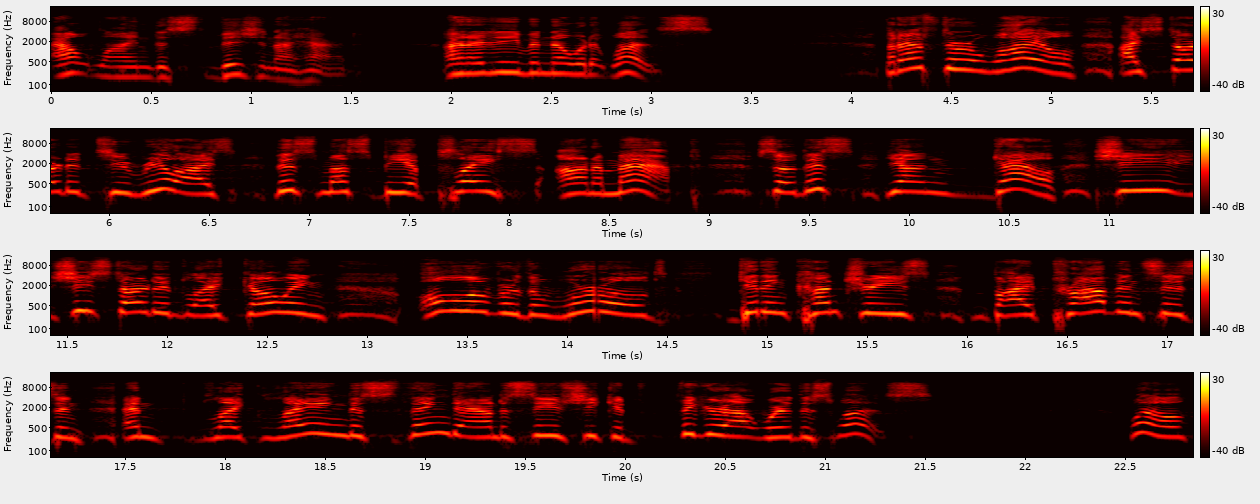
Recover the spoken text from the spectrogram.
outlined this vision I had, and I didn't even know what it was. But after a while, I started to realize this must be a place on a map. So this young gal, she she started like going all over the world, getting countries by provinces and and like laying this thing down to see if she could figure out where this was. Well,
